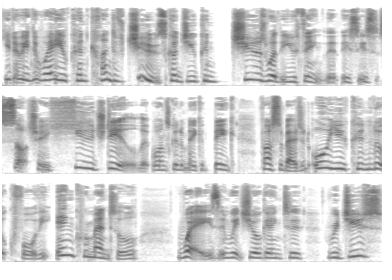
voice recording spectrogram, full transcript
you know, in a way, you can kind of choose. Because you can choose whether you think that this is such a huge deal that one's going to make a big fuss about it, or you can look for the incremental ways in which you're going to reduce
